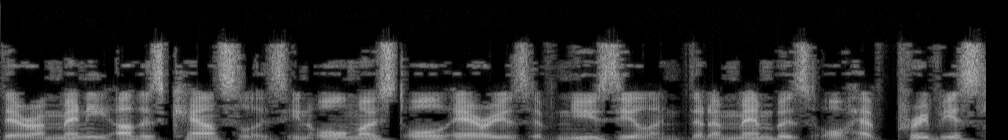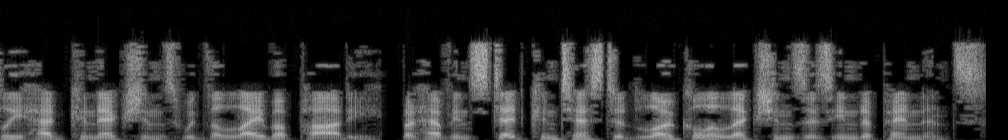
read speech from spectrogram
there are many others councillors in almost all areas of New Zealand that are members or have previously had connections with the Labour Party, but have instead contested local elections as independents.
